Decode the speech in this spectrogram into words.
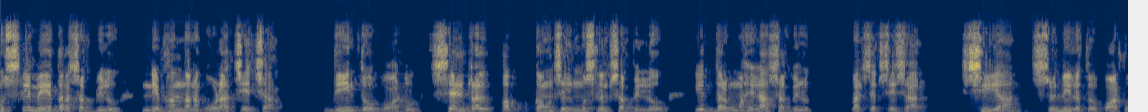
ముస్లిమేతర సభ్యులు నిబంధన కూడా చేర్చారు. దీంతో పాటు సెంట్రల్ వక్ఫ్ కౌన్సిల్ ముస్లిం సభ్యుల్లో ఇద్దరు మహిళా సభ్యులు తప్పనిసరి చేశారు. షియా సున్నీలతో పాటు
